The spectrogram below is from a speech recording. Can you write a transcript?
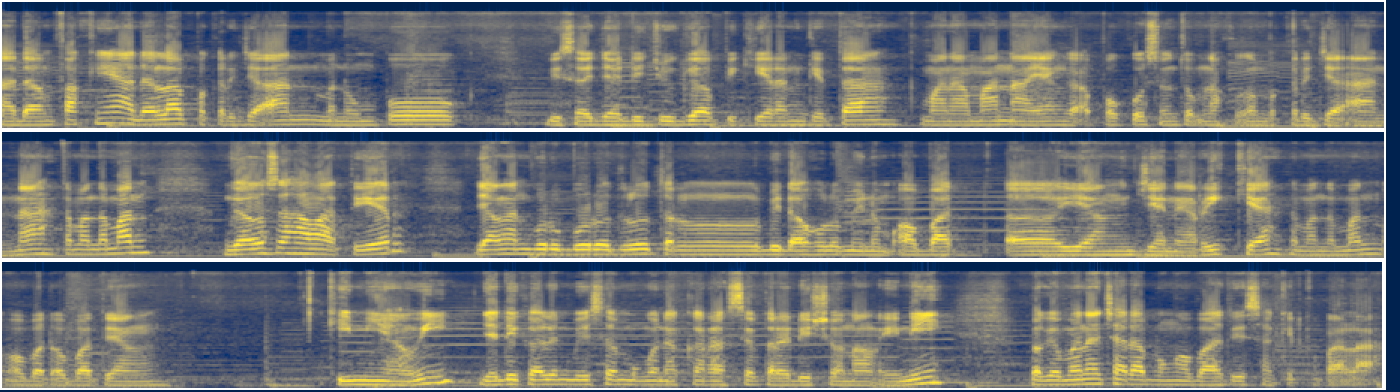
Nah dampaknya adalah pekerjaan menumpuk, bisa jadi juga pikiran kita ke mana-mana ya nggak fokus untuk melakukan pekerjaan. Nah teman-teman nggak usah khawatir, jangan buru-buru dulu terlebih dahulu minum obat uh, yang generik ya teman-teman, obat-obat yang kimiawi. Jadi kalian bisa menggunakan resep tradisional ini. Bagaimana cara mengobati sakit kepala?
